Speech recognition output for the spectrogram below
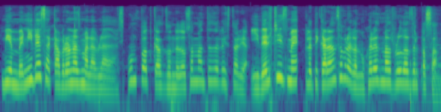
Bienvenidos a Cabronas Malhabladas un podcast donde dos amantes de la historia y del chisme. platicarán sobre las mujeres más rudas del pasado.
